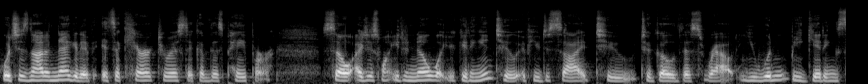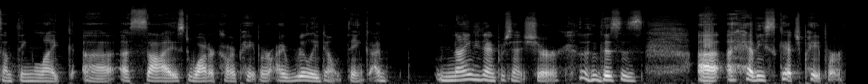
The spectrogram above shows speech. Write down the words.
which is not a negative. It's a characteristic of this paper. So I just want you to know what you're getting into if you decide to to go this route. You wouldn't be getting something like uh, a sized watercolor paper. I really don't think. I'm 99% sure this is uh, a heavy sketch paper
